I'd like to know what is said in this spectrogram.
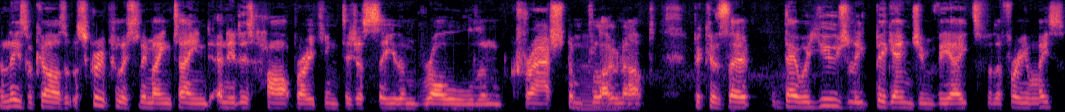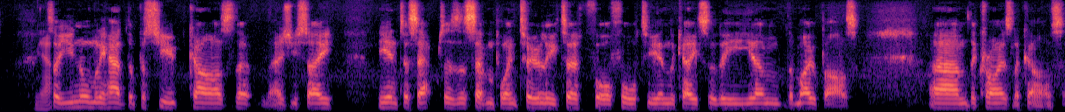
And these were cars that were scrupulously maintained, and it is heartbreaking to just see them rolled and crashed and Mm. blown up because they they were usually big engine V8s for the freeways. Yeah. So you normally had the pursuit cars that, as you say, the Interceptors, a 7.2 litre 440 in the case of the um, the Mopars, um, the Chrysler cars.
